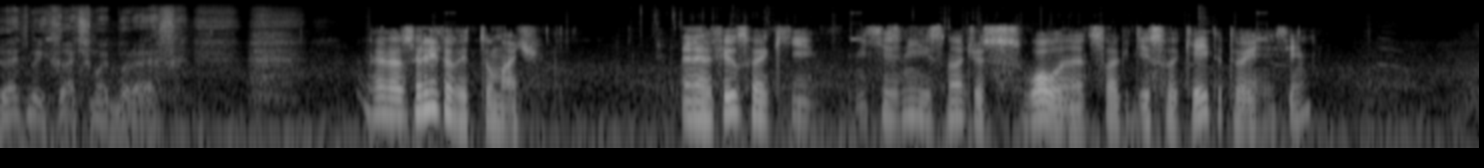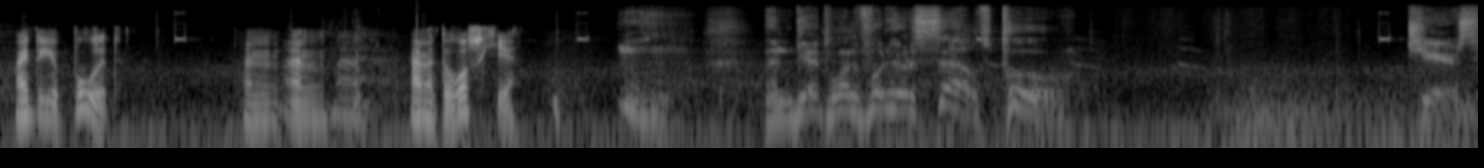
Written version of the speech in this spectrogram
Let me catch my breath. That was a little bit too much. And it feels like he his knee is not just swollen, it's like dislocated or anything. Why do you pull it? I'm I'm uh, I'm at a loss here. And get one for yourself, too. Cheers.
